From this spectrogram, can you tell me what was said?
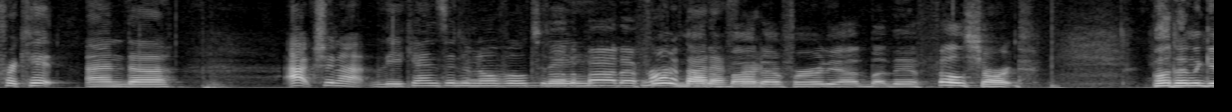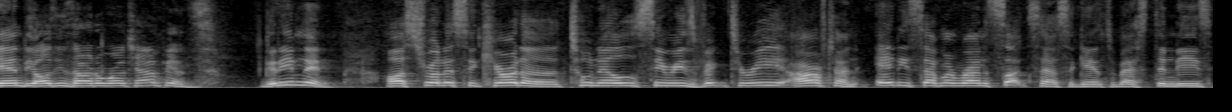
cricket and uh, action at the Kensington Oval today. Not a bad effort. Not a bad, not effort. A bad effort, yeah, but they fell short. But then again, the Aussies are the world champions. Good evening. Australia secured a 2-0 series victory after an 87-run success against the West Indies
